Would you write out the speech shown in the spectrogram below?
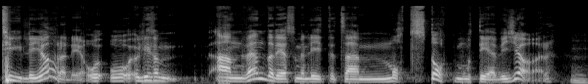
tydliggöra det och, och, och liksom använda det som en litet så här måttstock mot det vi gör. Mm.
